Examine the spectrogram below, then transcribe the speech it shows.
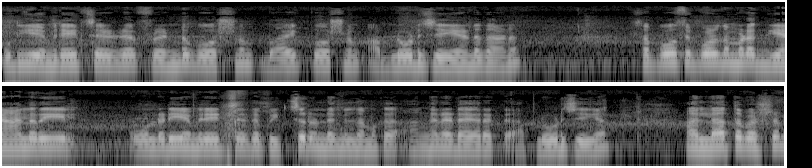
പുതിയ എമിറേറ്റ്സ് സൈഡിലെ ഫ്രണ്ട് പോർഷനും ബാക്ക് പോർഷനും അപ്ലോഡ് ചെയ്യേണ്ടതാണ്. സപ്പോസ് ഇപ്പോൾ നമ്മുടെ ഗ്യാലറിയിൽ ഓൾറെഡി എമിറേറ്റ്സ് എമിറേറ്റ്സിന്റെ പിക്ചർ ഉണ്ടെങ്കിൽ നമുക്ക് അങ്ങനെ ഡയറക്റ്റ് അപ്ലോഡ് ചെയ്യാം. അല്ലാത്ത പക്ഷം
